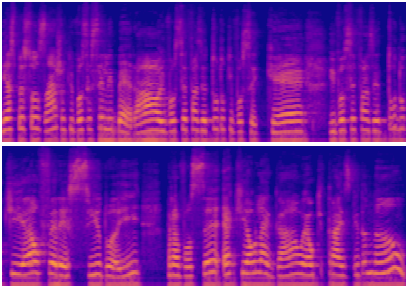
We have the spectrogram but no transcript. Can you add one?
E as pessoas acham que você ser liberal e você fazer tudo o que você quer e você fazer tudo o que é oferecido aí para você é que é o legal, é o que traz vida. Não,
